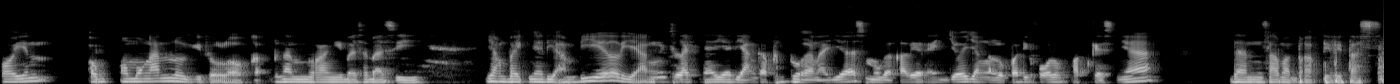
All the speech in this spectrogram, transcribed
poin om omongan lo gitu loh dengan mengurangi bahasa basi. Yang baiknya diambil, yang jeleknya ya dianggap hiburan aja. Semoga kalian enjoy. Jangan lupa di follow podcastnya dan selamat beraktivitas.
